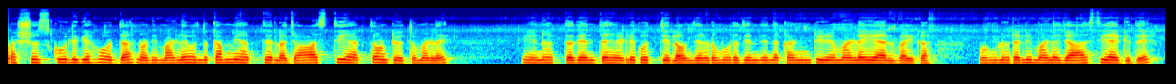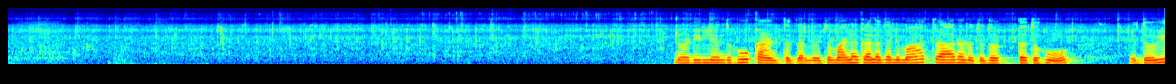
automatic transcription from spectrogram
ವರ್ಷ ಸ್ಕೂಲಿಗೆ ಹೋದ ನೋಡಿ ಮಳೆ ಒಂದು ಕಮ್ಮಿ ಆಗ್ತಿಲ್ಲ ಜಾಸ್ತಿ ಆಗ್ತಾ ಉಂಟು ಇವತ್ತು ಮಳೆ. ಏನಾಗ್ತದೆ ಅಂತ ಹೇಳಿ ಗೊತ್ತಿಲ್ಲ ಒಂದು ಎರಡು ಮೂರು ದಿನದಿಂದ ಕಂಟಿನ್ಯೂ ಮಳೆಯೇ ಅಲ್ವಾ ಈಗ. ಮಂಗಳೂರಲ್ಲಿ ಮಳೆ ಜಾಸ್ತಿ ಆಗಿದೆ. ನೋಡಿ, ಇಲ್ಲಿ ಒಂದು ಹೂ ಕಾಣ್ತದಲ್ವ? ಇದು ಮಳೆಗಾಲದಲ್ಲಿ ಮಾತ್ರ ಅರಳುದು, ದೊಡ್ಡದು ಹೂ. ಇದು ಈ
